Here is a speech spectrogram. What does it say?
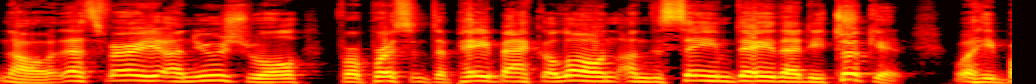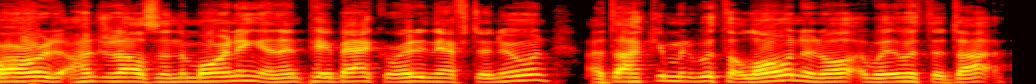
No, that's very unusual for a person to pay back a loan on the same day that he took it. Well, he borrowed $100 in the morning and then pay back already in the afternoon, a document with a loan and all, with a,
